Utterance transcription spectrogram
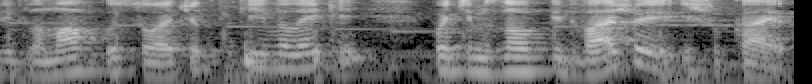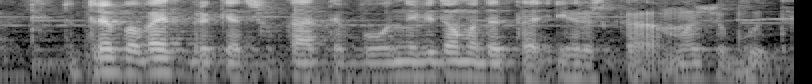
відламав кусочок такий великий, потім знов підважую і шукаю. Тут треба весь брикет шукати, бо невідомо, де та іграшка може бути.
